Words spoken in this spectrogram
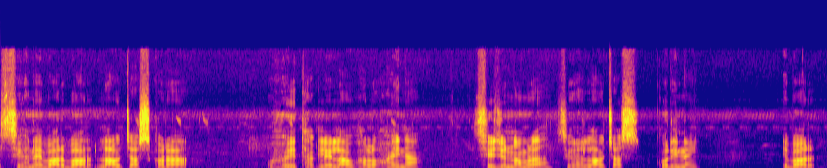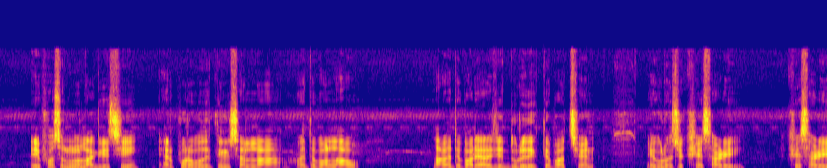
সেখানে বারবার লাউ চাষ করা হয়ে থাকলে লাউ ভালো হয় না। সেই জন্য আমরা সেখানে লাউ চাষ করি নাই। এবার এই ফসলগুলো লাগিয়েছি। এর পরবর্তীতে ইনশাল্লাহ হয়তো বা লাউ লাগাতে পারি। আর যে দূরে দেখতে পাচ্ছেন, এগুলো হচ্ছে খেসারি। খেসারি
